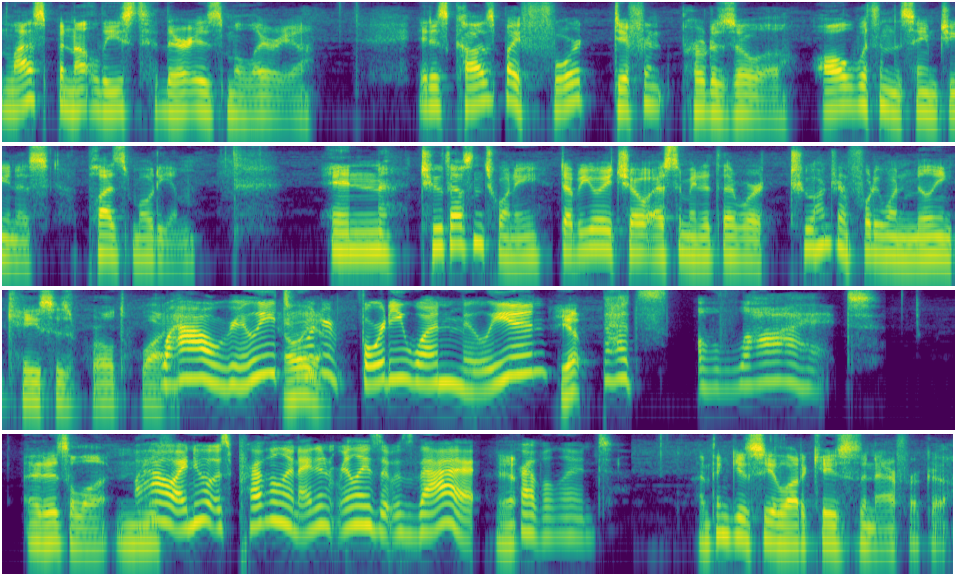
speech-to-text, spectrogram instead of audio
And last but not least, there is malaria. It is caused by four different protozoa, all within the same genus, Plasmodium. In 2020, WHO estimated there were 241 million cases worldwide. Wow, really? Oh, yeah. 241 million? Yep, That's a lot. it is a lot. And Wow, I knew it was prevalent. I didn't realize it was that Yeah. prevalent. I think you see a lot of cases in Africa,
